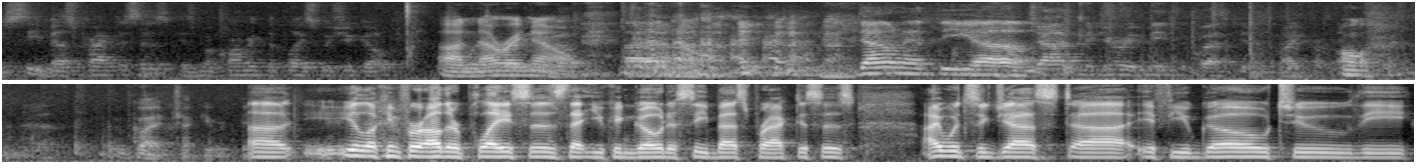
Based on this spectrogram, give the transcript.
to see best practices, is McCormick the place we should go? Uh, not right now. Uh, no. Down at the, uh, John, could you repeat the question in the microphone? Oh, go ahead, Chuck, You uh, you're looking for other places that you can go to see best practices. I would suggest uh, if you go to the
